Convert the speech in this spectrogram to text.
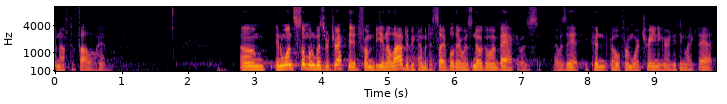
enough to follow him. Um, and once someone was rejected from being allowed to become a disciple, there was no going back. It was, that was it. You couldn't go for more training or anything like that.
